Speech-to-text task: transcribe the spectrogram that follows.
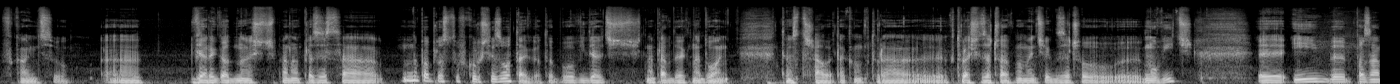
w końcu e, wiarygodność pana prezesa no po prostu w kursie złotego. To było widać naprawdę jak na dłoni. Tę strzałę taką, która, która się zaczęła w momencie, gdy zaczął e, mówić e, i poza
